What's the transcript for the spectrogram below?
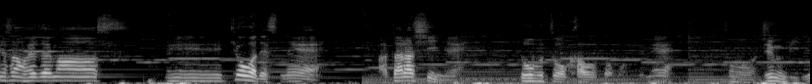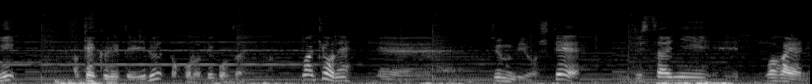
皆さんおはようございます。えー、今日はですね、新しいね、動物を飼おうと思ってね、その準備に明け暮れているところでございます。まあ今日ね、えー、準備をして、実際に我が家に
